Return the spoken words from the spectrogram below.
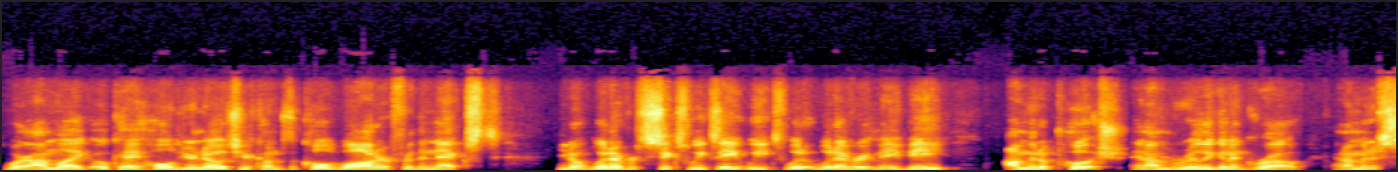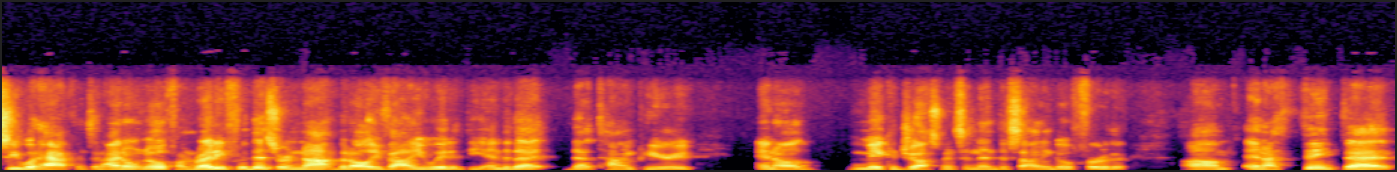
where I'm like, okay, hold your nose. Here comes the cold water for the next, you know, whatever six weeks, eight weeks, whatever it may be. I'm going to push and I'm really going to grow and I'm going to see what happens. And I don't know if I'm ready for this or not, but I'll evaluate at the end of that that time period and I'll make adjustments and then decide and go further. Um, and I think that,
